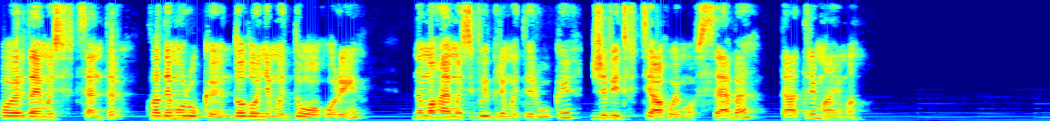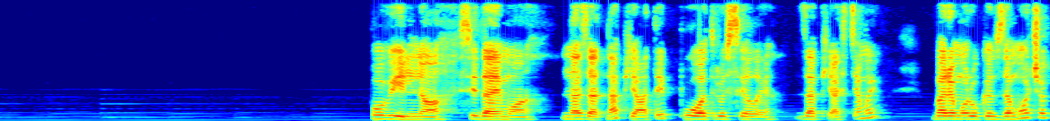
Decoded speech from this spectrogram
Повертаємось в центр. Кладемо руки долонями догори. Намагаємось випрямити руки, живіт втягуємо в себе та тримаємо. Повільно сідаємо назад на п'ятий, потрусили зап'ястями. Беремо руки в замочок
